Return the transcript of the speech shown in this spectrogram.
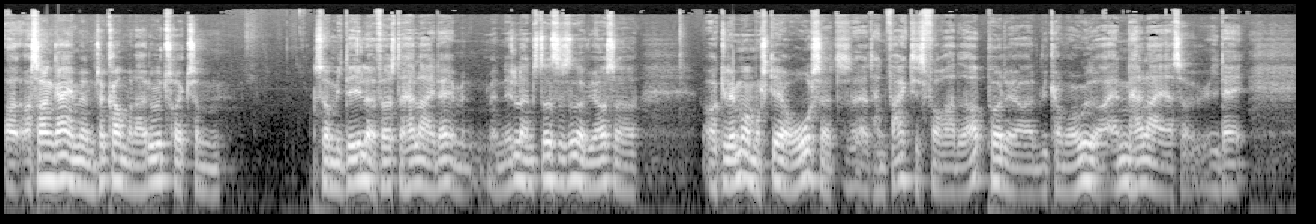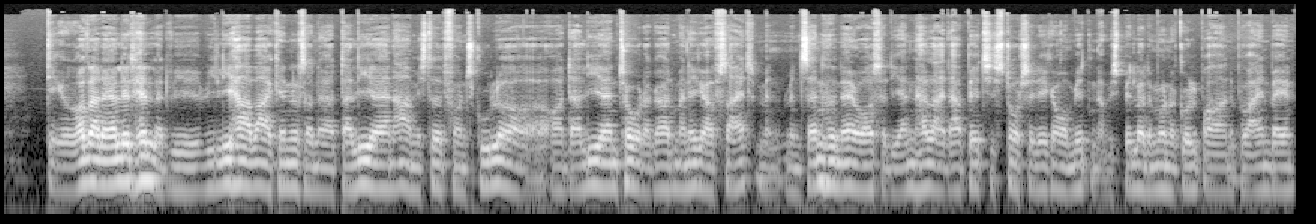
og, og så en gang imellem, så kommer der et udtryk, som, som i dele af første halvleg i dag, men, men et eller andet sted, så sidder vi også og, og glemmer måske at rose, at, at han faktisk får rettet op på det, og at vi kommer ud, og anden halvleg, altså i dag, det kan jo godt være, at det er lidt held, at vi, vi lige har varekendelserne, at der lige er en arm i stedet for en skulder, og, og der lige er en tog, der gør, at man ikke er offside. Men, men sandheden er jo også, at i anden halvleg, der er Betis stort set ikke over midten, og vi spiller dem under gulvbrædderne på egen bane.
